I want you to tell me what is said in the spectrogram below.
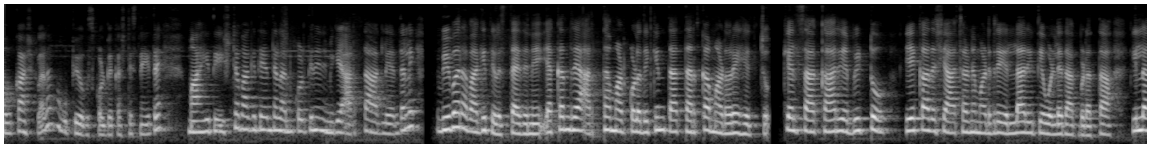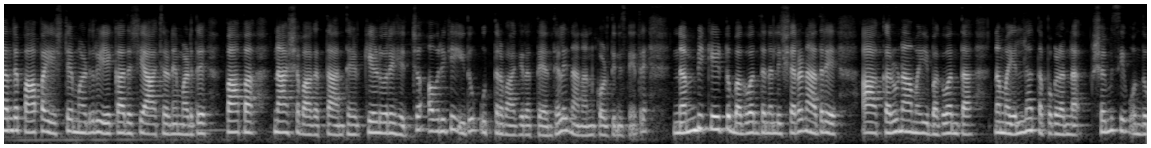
ಅವಕಾಶಗಳನ್ನು ನಾವು ಉಪಯೋಗಿಸ್ಕೊಳ್ಬೇಕಷ್ಟೇ ಸ್ನೇಹಿತರೆ. ಮಾಹಿತಿ ಇಷ್ಟವಾಗಿದೆ ಅಂತೇಳಿ ಅಂದ್ಕೊಳ್ತೀನಿ ನಿಮಗೆ ಅರ್ಥ ಆಗಲಿ ಅಂತೇಳಿ ವಿವರವಾಗಿ ತಿಳಿಸ್ತಾ ಇದ್ದೀನಿ. ಯಾಕಂದರೆ ಅರ್ಥ ಮಾಡ್ಕೊಳ್ಳೋದಕ್ಕಿಂತ ತರ್ಕ ಮಾಡೋರೇ ಹೆಚ್ಚು. ಕೆಲಸ, ಕಾರ್ಯ ಬಿಟ್ಟು ಏಕಾದಶಿ ಆಚರಣೆ ಮಾಡಿದರೆ ಎಲ್ಲ ರೀತಿಯ ಒಳ್ಳೇದಾಗ್ಬಿಡತ್ತಾ? ಇಲ್ಲಾಂದರೆ ಪಾಪ ಎಷ್ಟೇ ಮಾಡಿದರೂ ಏಕಾದಶಿ ಆಚರಣೆ ಮಾಡಿದರೆ ಪಾಪ ನಾಶವಾಗತ್ತಾ ಅಂತ ಹೇಳಿ ಕೇಳೋರೆ ಹೆಚ್ಚು. ಅವರಿಗೆ ಇದು ಉತ್ತರವಾಗಿರುತ್ತೆ ಅಂತೇಳಿ ನಾನು ಅಂದ್ಕೊಳ್ತೀನಿ ಸ್ನೇಹಿತರೆ. ನಂಬಿಕೆ ಇಟ್ಟು ಭಗವಂತನಲ್ಲಿ ಶರಣಾದರೆ ಆ ಕರುಣಾಮಯಿ ಭಗವಂತ ನಮ್ಮ ಎಲ್ಲ ತಪ್ಪುಗಳನ್ನು ಕ್ಷಮಿಸಿ ಒಂದು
